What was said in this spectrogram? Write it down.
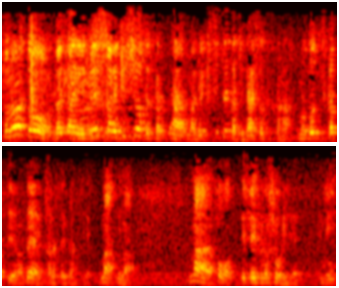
その後、大体 SF か歴史小説か、あまあ、歴史というか時代小説かな、もうどっちかっていうので争いがあって、まあ今、まあほぼ SF の勝利でに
